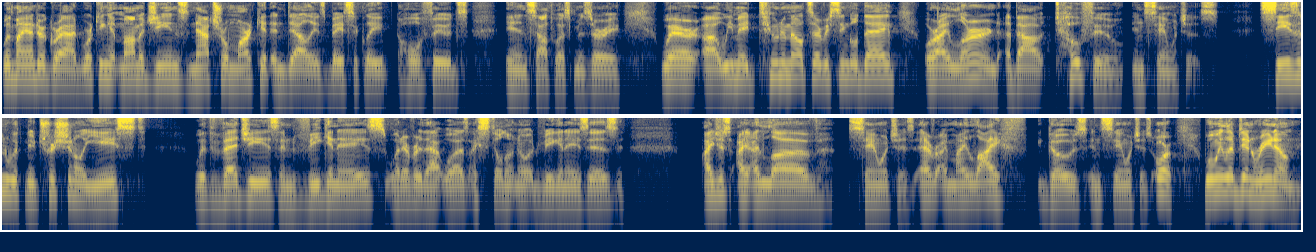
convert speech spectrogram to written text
with my undergrad, working at Mama Jean's Natural Market and Deli, it's basically Whole Foods in Southwest Missouri, where uh, we made tuna melts every single day, or I learned about tofu in sandwiches, seasoned with nutritional yeast, with veggies and Vegenaise, whatever that was. I still don't know what Vegenaise is. I just I, I love sandwiches. Every, my life goes in sandwiches. Or when we lived in Reno,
